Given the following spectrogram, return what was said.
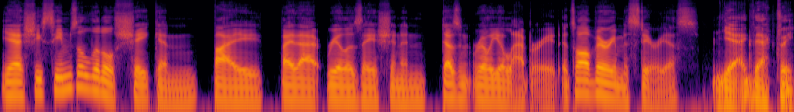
Yeah, she seems a little shaken by by that realization and doesn't really elaborate. It's all very mysterious. Yeah, exactly.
